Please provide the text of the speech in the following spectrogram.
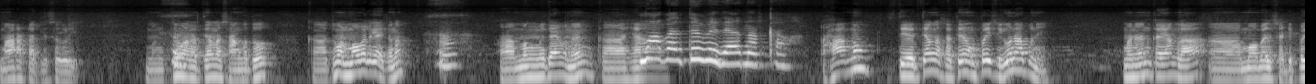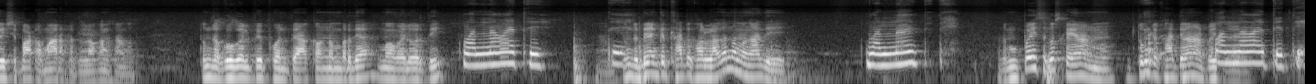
महाराष्ट्रातली सगळी. मग तुम्हाला त्यांना सांगतो का तुम्हाला मोबाईल घ्यायचा ना? हा. हा मग मी काय म्हणन का ह्या मोबाईल तुम्ही देणार का? हा मग ते त्यांना सांग ते पैसे घेऊन आपण ये. म्हणन का यांना मोबाईलसाठी पैसे पाठवा महाराष्ट्रातल्या लोकांना सांगत. तुमचा Google Pay PhonePe account number द्या मोबाईलवरती. मला नाही माहिती हा, तुमचं बँकेत खातं खोलावं लागेल ना मग आधी. मला नाही माहिती ते. आता मग पैसे कसं काय येणार मग? तुमच्या खात्यावर येणार मला पैसे नाही माहिती ते.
